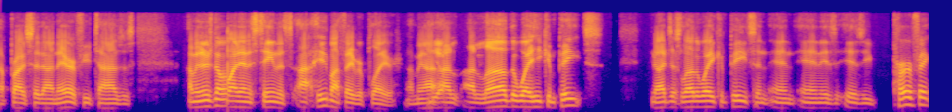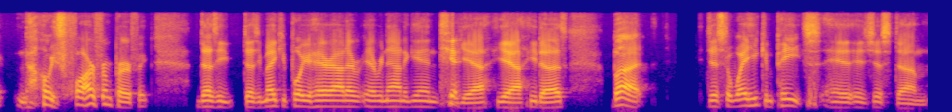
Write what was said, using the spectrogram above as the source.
I probably said it on air a few times, is, I mean, there's nobody on his team that's, I, he's my favorite player. I mean, I. I, I love the way he competes. You know, I just love the way he competes. And, and, and is, is he perfect? No, he's far from perfect. Does he, does he make you pull your hair out every, every now and again? Yeah, yeah, yeah he does. But just the way he competes is just um,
